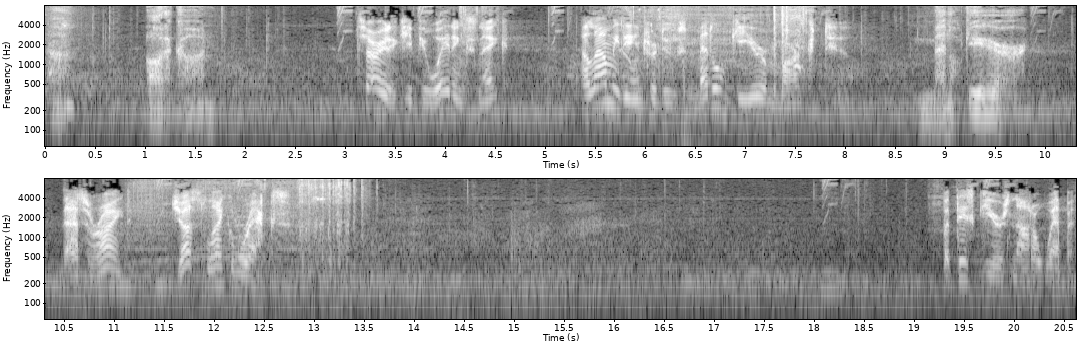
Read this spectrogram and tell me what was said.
Huh? Otacon. Sorry to keep you waiting, Snake. Allow me to introduce Metal Gear Mark II. Metal Gear. That's right. Just like Rex. But this gear's not a weapon.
